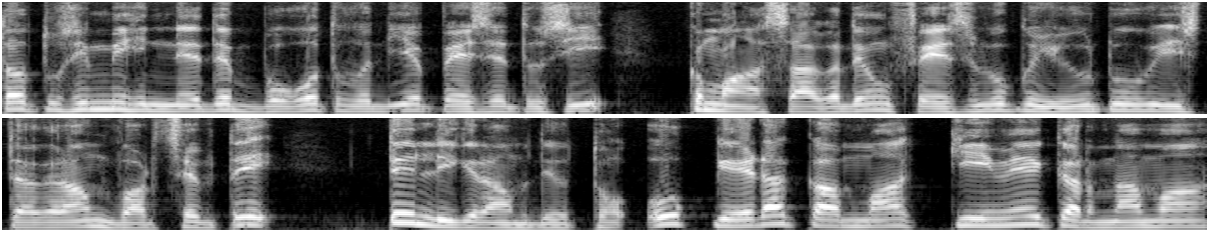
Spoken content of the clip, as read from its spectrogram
ਤਾਂ ਤੁਸੀਂ ਮਹੀਨੇ ਦੇ ਬਹੁਤ ਵਧੀਆ ਪੈਸੇ ਤੁਸੀਂ ਕਮਾ ਸਕਦੇ ਹੋ। ਫੇਸਬੁੱਕ YouTube, Instagram, WhatsApp ਤੇ ਟੈਲੀਗ੍ਰਾਮ ਦੇ ਉੱਤੋਂ। ਉਹ ਕਿਹੜਾ ਕੰਮ ਆ, ਕਿਵੇਂ ਕਰਨਾ ਵਾ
